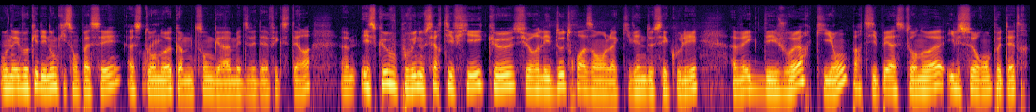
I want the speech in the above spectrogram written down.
On a évoqué des noms qui sont passés à ce Ouais. tournoi, comme Tsonga, Medvedev, etc. Est-ce que vous pouvez nous certifier que sur les 2-3 ans là, qui viennent de s'écouler, avec des joueurs qui ont participé à ce tournoi, ils seront peut-être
